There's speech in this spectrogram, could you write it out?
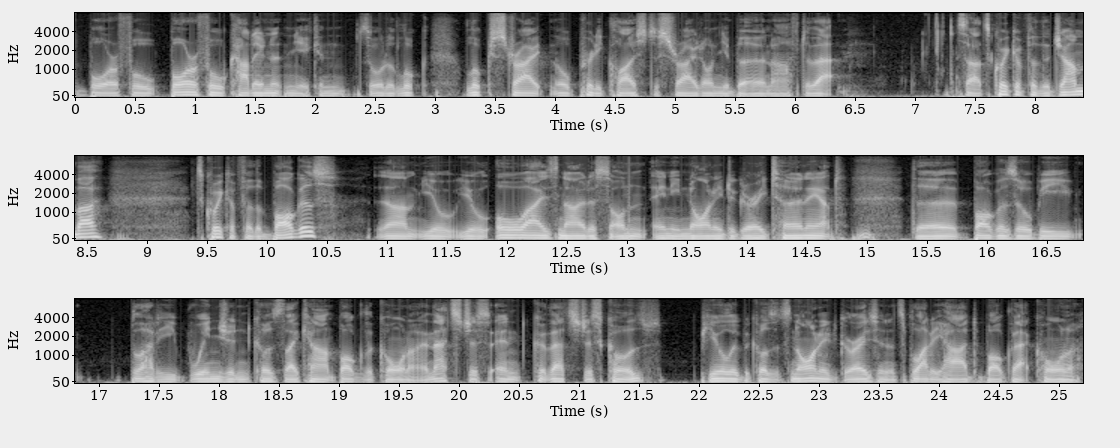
bore a full bore a full cut in it, and you can sort of look look straight or pretty close to straight on your burn after that. So it's quicker for the jumbo. It's quicker for the boggers. Um, you'll you'll always notice on any ninety degree turnout, the boggers will be bloody whinging because they can't bog the corner, and that's just and that's just cause purely because it's ninety degrees and it's bloody hard to bog that corner.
